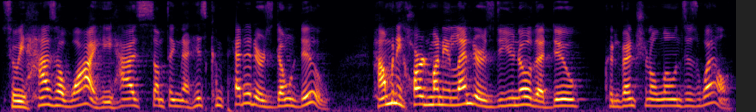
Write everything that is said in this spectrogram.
So he has a why. He has something that his competitors don't do. How many hard money lenders do you know that do conventional loans as well?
